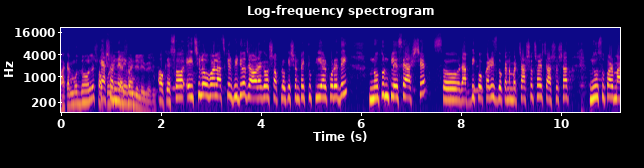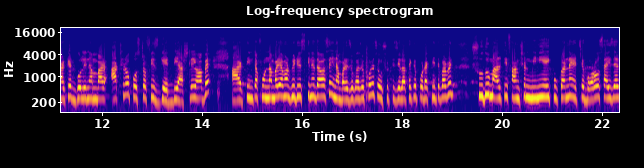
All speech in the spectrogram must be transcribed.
ঢাকার মধ্যে হলে সম্পূর্ণ cash on delivery okay so এই ছিল ওভারঅল আজকের ভিডিও যাওয়ার আগেও সব লোকেশনটা একটু ক্লিয়ার করে দেই। নতুন প্লেসে আসছে। সো রাব্বি কোকারিস দোকান নাম্বার চারশো ছয় চারশো সাত নিউ সুপার মার্কেট গলি নাম্বার আঠেরো পোস্ট অফিস গেট দিয়ে আসলেই হবে। আর তিনটা ফোন নাম্বারই আমার ভিডিও স্ক্রিনে দেওয়া আছে, এই নাম্বারে যোগাযোগ করে চৌষট্টি জেলা থেকে প্রোডাক্ট নিতে পারবেন। শুধু মাল্টি ফাংশন মিনি এই কুকার না, এর চেয়ে বড় সাইজের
